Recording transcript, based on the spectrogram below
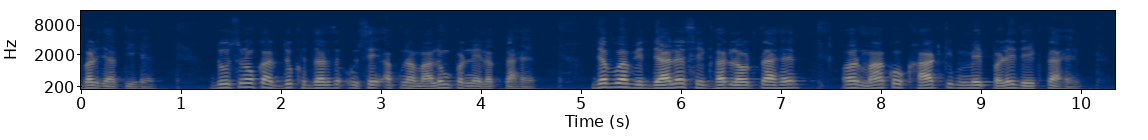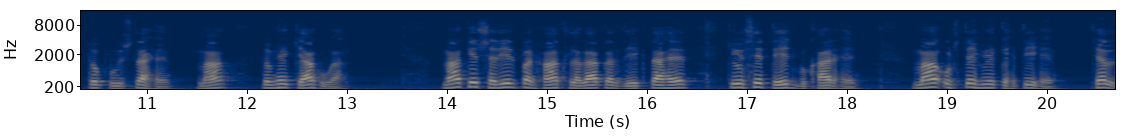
बढ़ जाती है। दूसरों का दुख दर्द उसे अपना मालूम पड़ने लगता है। जब वह विद्यालय से घर लौटता है और माँ को खाट में पड़े देखता है तो पूछता है, माँ, तुम्हें क्या हुआ? माँ के शरीर पर हाथ लगाकर देखता है कि उसे तेज बुखार है। माँ उठते हुए कहती है, चल,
